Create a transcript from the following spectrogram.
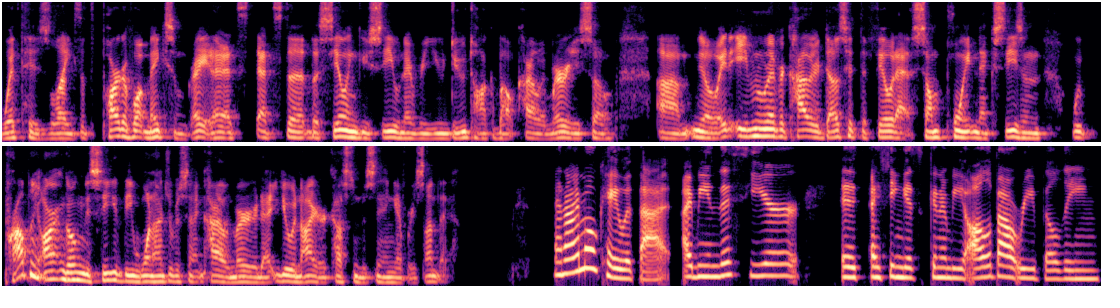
with his legs. That's part of what makes him great. That's that's the the ceiling you see whenever you do talk about Kyler Murray. So um, you know, it, even whenever Kyler does hit the field at some point next season, we probably aren't going to see the 100% Kyler Murray that you and I are accustomed to seeing every Sunday. And I'm okay with that. I mean, this year, it, I think it's going to be all about rebuilding,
